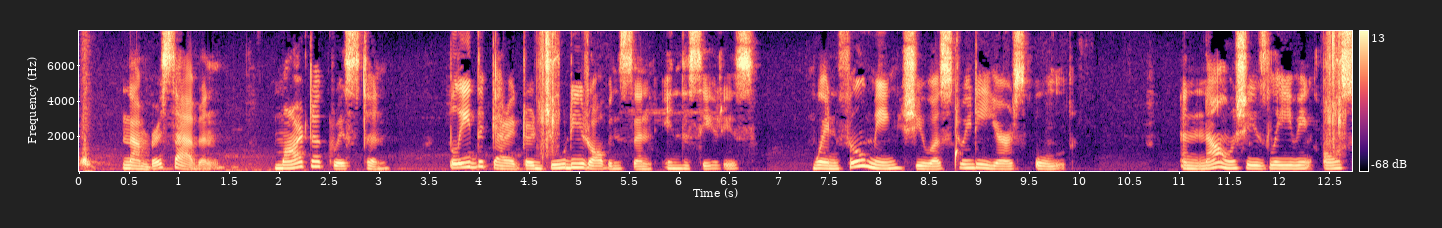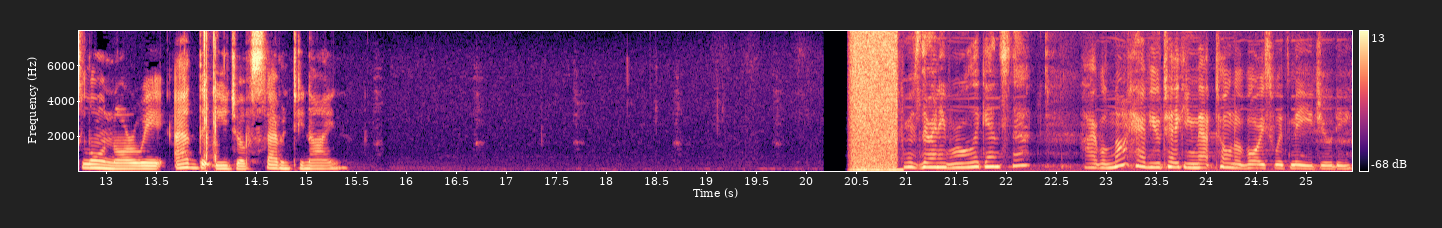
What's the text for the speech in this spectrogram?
hail. Number 7. Marta Kristen played the character Judy Robinson in the series. When filming, she was 20 years old. And now she is leaving Oslo, Norway at the age of 79. Is there any rule against that? I will not have you taking that tone of voice with me, Judy.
